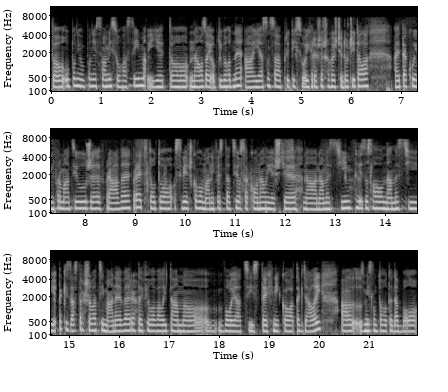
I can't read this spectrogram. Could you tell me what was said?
To úplne, úplne s vami súhlasím. Je to naozaj obdivuhodné a ja som sa pri tých svojich rešeršoch ešte dočítala aj takú informáciu, že práve pred touto sviečkovou manifestáciou sa konali ešte na námestí, Viezoslavom námestí, taký zastrašovací manéver, smer, defilovali tam e, vojaci s technikou a tak ďalej. A zmyslom toho teda bolo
